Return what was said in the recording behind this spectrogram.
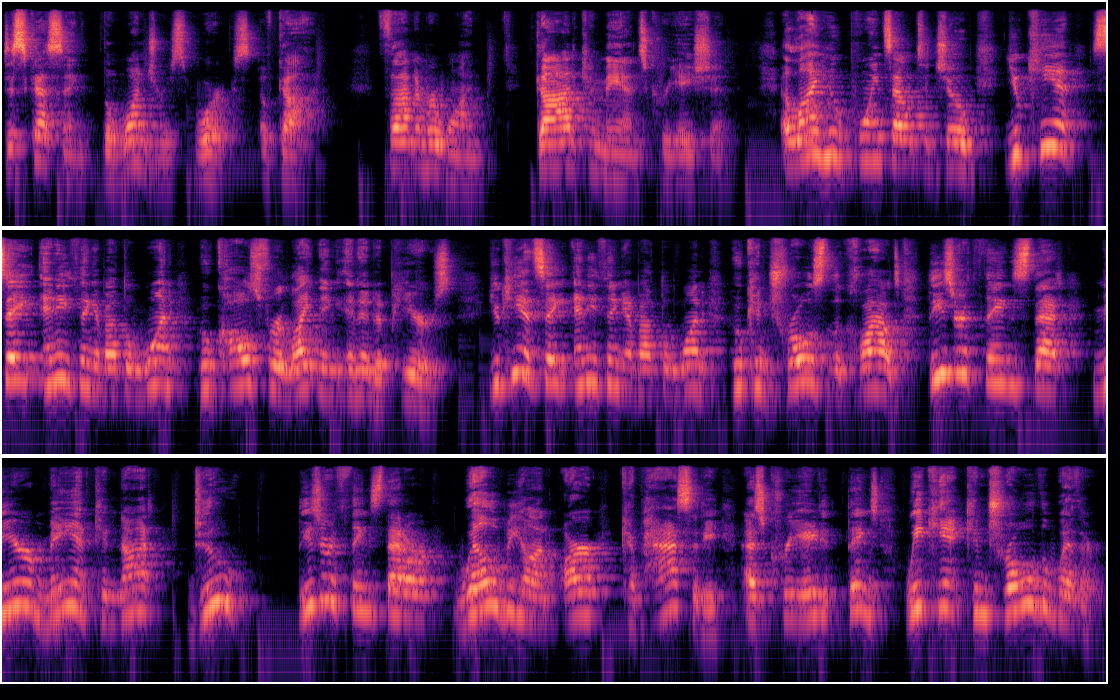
discussing the wondrous works of God. Thought number one God commands creation. Elihu points out to Job, You can't say anything about the one who calls for lightning and it appears. You can't say anything about the one who controls the clouds. These are things that mere man cannot do. These are things that are well beyond our capacity as created things. We can't control the weather.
